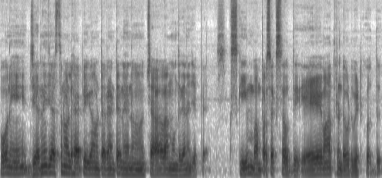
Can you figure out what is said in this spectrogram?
పోనీ జర్నీ చేస్తున్న వాళ్ళు హ్యాపీగా ఉంటారంటే నేను చాలా ముందుగానే చెప్పాను స్కీమ్ బంపర్ సక్సెస్ అవుద్ది ఏమాత్రం డౌట్ పెట్టుకోవద్దు.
